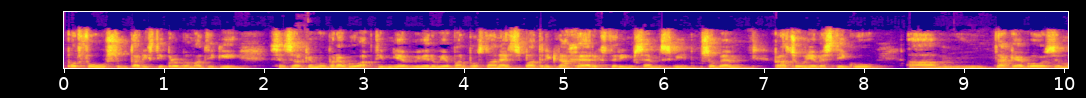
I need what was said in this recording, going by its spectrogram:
podfousů tady z ty problematiky se celkem opravdu aktivně věnuje pan poslanec Patrik Nacher, s kterým jsem svým způsobem pracovně ve styku a mm, tak jako jsem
